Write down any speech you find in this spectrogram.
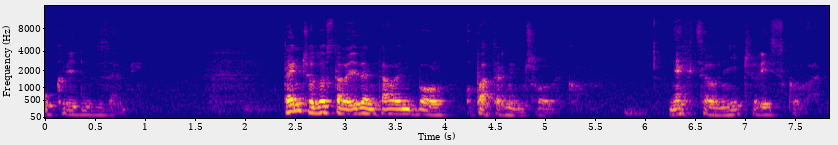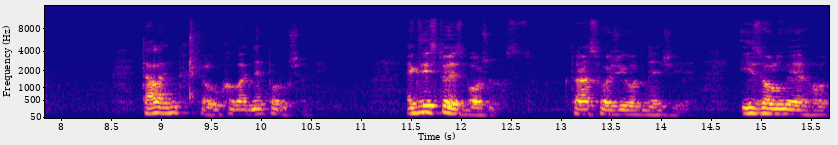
ukryť v zemi. Ten, čo dostal jeden talent, bol opatrným človekom. Nechcel nič riskovať. Talent chcel uchovať neporušený. Existuje zbožnosť, ktorá svoj život nežije. Izoluje ho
